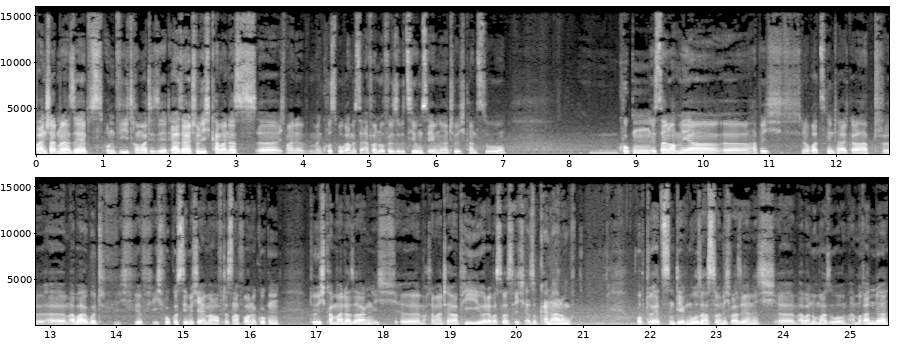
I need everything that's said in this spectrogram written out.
Wann schaut man selbst und wie traumatisiert? Also natürlich kann man das, äh, ich meine, mein Kursprogramm ist ja einfach nur für diese Beziehungsebene. Natürlich kannst du gucken, ist da noch mehr, äh, habe ich eine Rotzkindheit gehabt. Äh, aber gut, ich, ich fokussiere mich ja immer auf das nach vorne gucken. Natürlich kann man da sagen, ich äh, mache da mal Therapie oder was weiß ich. Also keine Ahnung, ob du jetzt eine Diagnose hast oder nicht, weiß ich ja nicht. Äh, aber nur mal so am Rande.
